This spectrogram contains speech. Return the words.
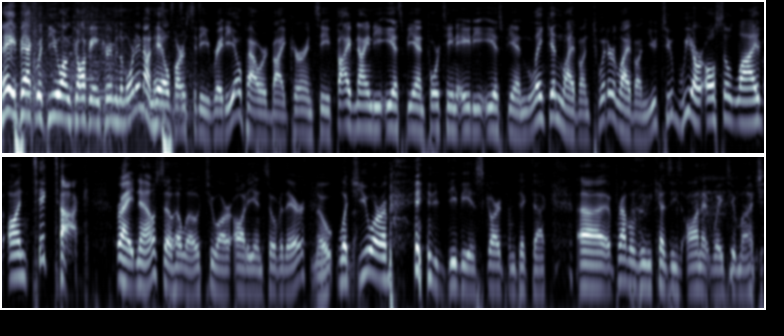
Hey, back with you on Coffee and Cream in the Morning on Hail Varsity Radio, powered by Currency 590 ESPN 1480 ESPN Lincoln, live on Twitter, live on YouTube. We are also live on TikTok right now, so hello to our audience over there. Nope. What you are, about, DB is scarred from TikTok, uh, probably because he's on it way too much.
